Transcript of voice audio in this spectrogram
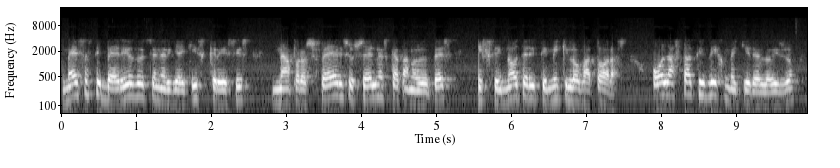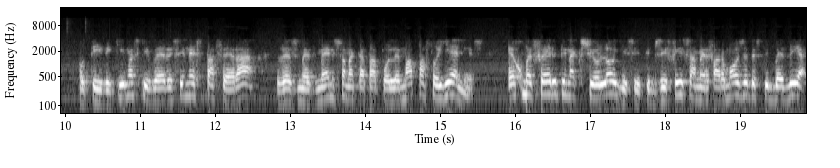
μέσα στην περίοδο της ενεργειακής κρίσης να προσφέρει στους Έλληνες καταναλωτές τη φθηνότερη τιμή κιλοβατόρας. Όλα αυτά τι δείχνουν, κύριε Λοίζο, ότι η δική μας κυβέρνηση είναι σταθερά δεσμευμένη στο να καταπολεμά παθογένειες. Έχουμε φέρει την αξιολόγηση, την ψηφίσαμε, εφαρμόζεται στην παιδεία,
